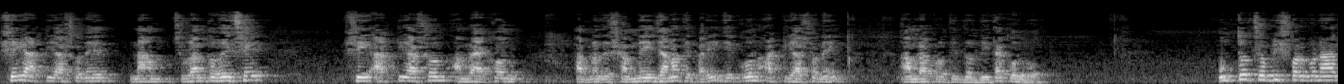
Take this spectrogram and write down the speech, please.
সেই আটটি আসনের নাম চূড়ান্ত হয়েছে। সেই আটটি আসন আমরা এখন আপনাদের সামনে জানাতে পারি যে কোন আটটি আসনে আমরা প্রতিদ্বন্দ্বিতা করব। উত্তর চব্বিশ পরগনার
